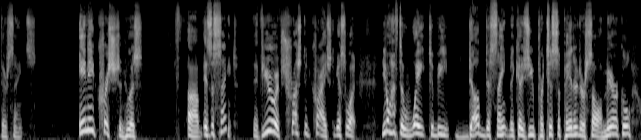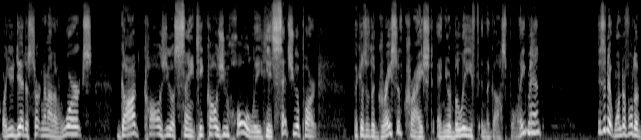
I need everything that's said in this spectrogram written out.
they're saints. Any Christian who is, uh, is a saint. If you have trusted Christ, guess what? You don't have to wait to be dubbed a saint because you participated or saw a miracle or you did a certain amount of works. God calls you a saint. He calls you holy. He sets you apart because of the grace of Christ and your belief in the gospel. Amen. Isn't it wonderful to,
